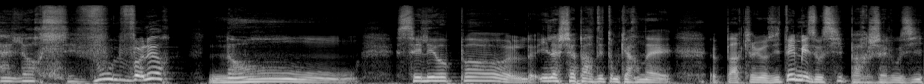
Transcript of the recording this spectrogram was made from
Alors c'est vous le voleur? Non, c'est Léopold. Il a chapardé ton carnet, par curiosité, mais aussi par jalousie.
